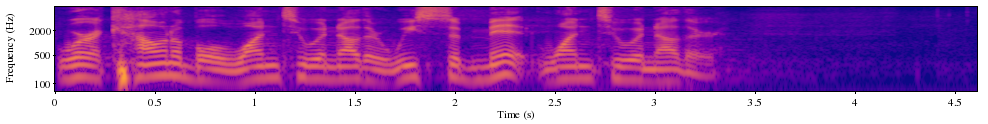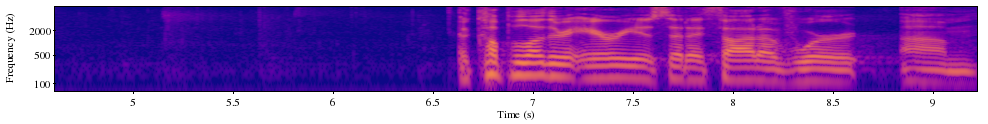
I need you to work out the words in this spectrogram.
We're accountable one to another. We submit one to another. a couple other areas that I thought of were um,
